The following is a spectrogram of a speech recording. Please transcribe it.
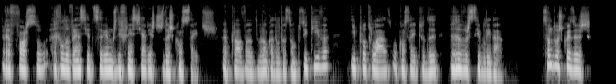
reforço a relevância de sabermos diferenciar estes dois conceitos: a prova de broncodilatação positiva e, por outro lado, o conceito de reversibilidade. São duas coisas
